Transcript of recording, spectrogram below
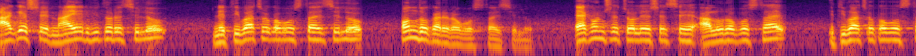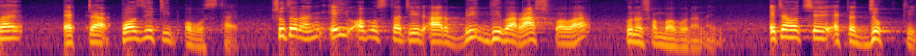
আগে সে নায়ের ভিতরে ছিল, নেতিবাচক অবস্থায় ছিল, অন্ধকারের অবস্থায় ছিল। এখন সে চলে এসেছে আলোর অবস্থায়, ইতিবাচক অবস্থায়, একটা পজিটিভ অবস্থায়। সুতরাং এই অবস্থাটির আর বৃদ্ধি বা হ্রাস পাওয়া কোনো সম্ভাবনা নেই। এটা হচ্ছে একটা যুক্তি।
